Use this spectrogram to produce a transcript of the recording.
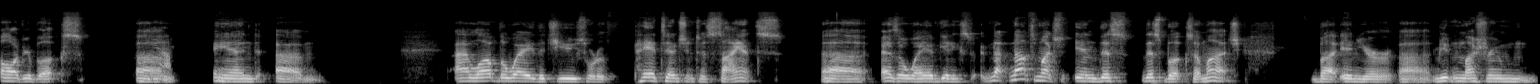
all of your books, um, yeah. and um, I love the way that you sort of pay attention to science uh, as a way of getting not not so much in this this book so much, but in your uh, mutant mushroom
